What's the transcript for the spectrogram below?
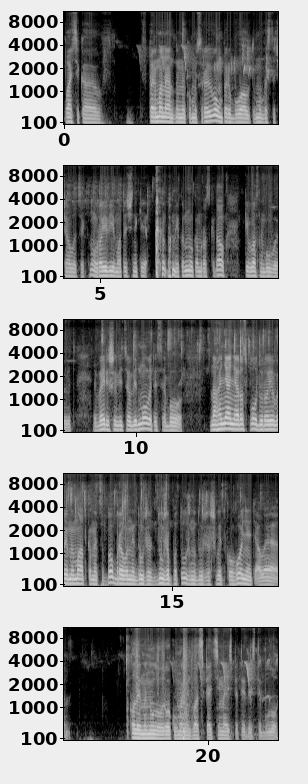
пасіка перманентному якомусь ройовому перебувала, тому вистачало цих ну, ройові маточники по мікронукам розкидав, такий власне був вивід. Вирішив від цього відмовитися, бо наганяння розплоду ройовими матками це добре, вони дуже, дуже потужно, дуже швидко гонять, але коли минулого року в мене 25 сімей з 50 було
